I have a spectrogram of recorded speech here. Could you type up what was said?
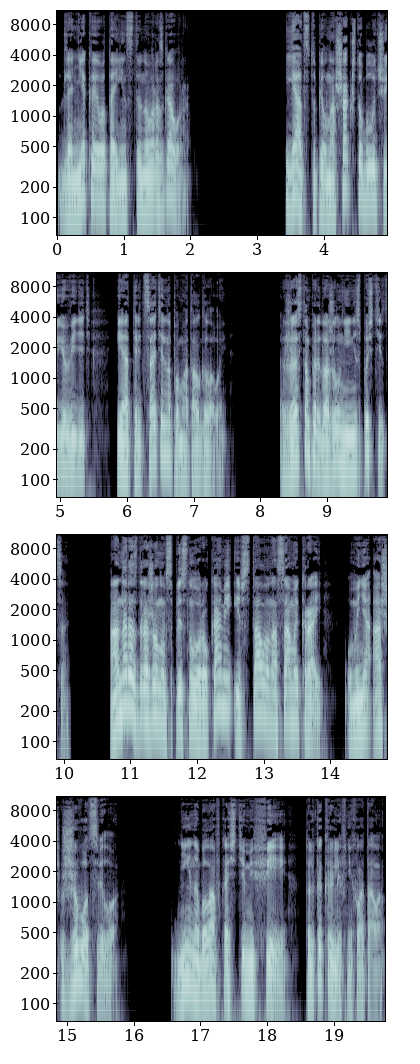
для некоего таинственного разговора. Я отступил на шаг, чтобы лучше ее видеть, и отрицательно помотал головой. Жестом предложил Нине спуститься. Она раздраженно всплеснула руками и встала на самый край. У меня аж живот свело. Нина была в костюме феи, только крыльев не хватало.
